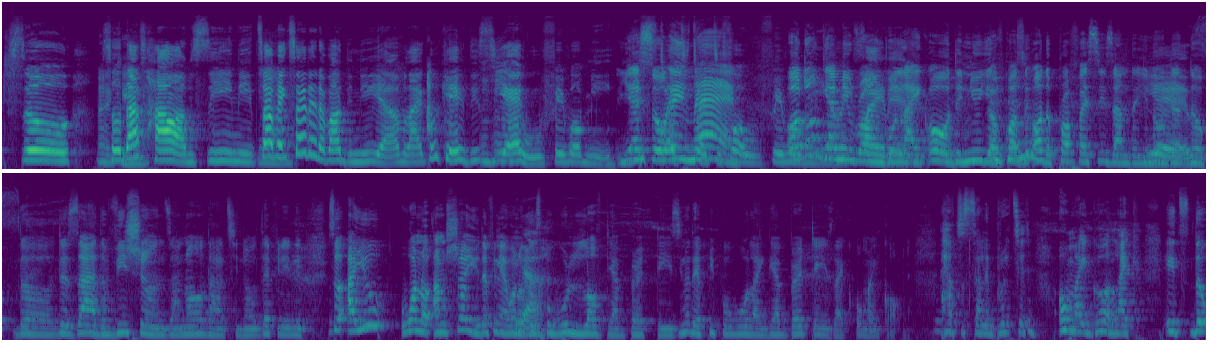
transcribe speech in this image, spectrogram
So Okay. So that's how I'm seeing it. So yeah. I'm excited about the new year. I'm like, okay, this mm-hmm. year will favor me. Yes, this so amen. Will favor oh, don't me. get I'm me excited. wrong, but like, oh, the new year, of course, all the prophecies and the you know yes. the, the, the desire, the visions, and all that. You know, definitely. So are you one of? I'm sure you definitely are one yeah. of those people who love their birthdays. You know, there are people who like their birthdays, like, oh my god. I have to celebrate it. Oh my god, like it's the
